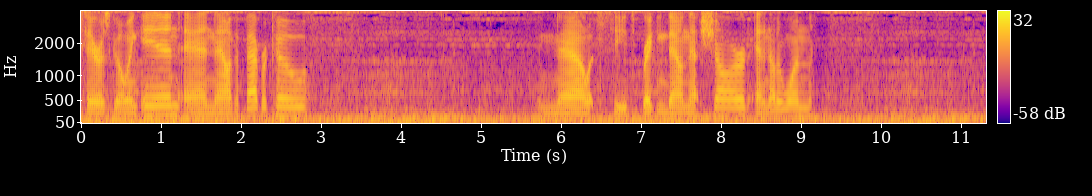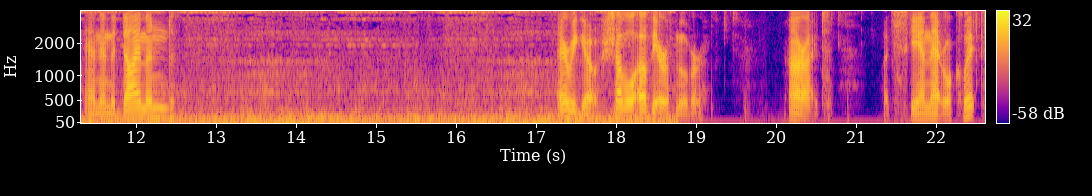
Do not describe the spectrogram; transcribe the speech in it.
Terra's going in, and now the Fabrico. And now, let's see, it's breaking down that shard, and another one. And then the diamond. There we go, Shovel of the Earth Mover. Alright, let's scan that real quick.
